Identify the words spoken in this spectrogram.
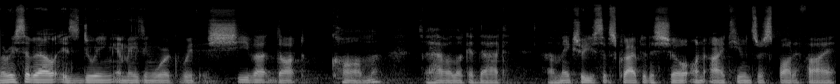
Marisabel is doing amazing work with Shiva.com, so have a look at that. Uh, make sure you subscribe to the show on iTunes or Spotify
